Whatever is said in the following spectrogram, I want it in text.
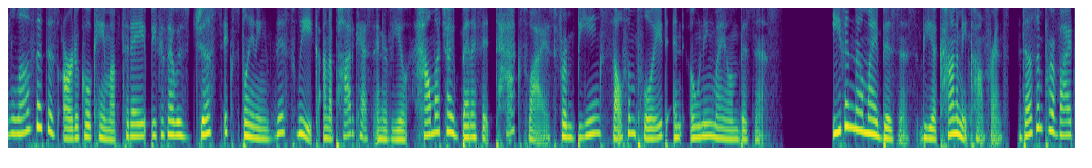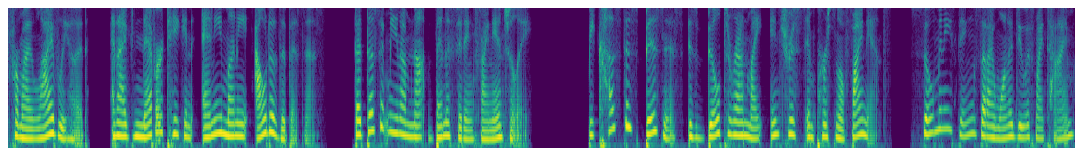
love that this article came up today because I was just explaining this week on a podcast interview how much I benefit tax wise from being self employed and owning my own business. Even though my business, the EconoMe Conference, doesn't provide for my livelihood and I've never taken any money out of the business, that doesn't mean I'm not benefiting financially. Because this business is built around my interest in personal finance, so many things that I want to do with my time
